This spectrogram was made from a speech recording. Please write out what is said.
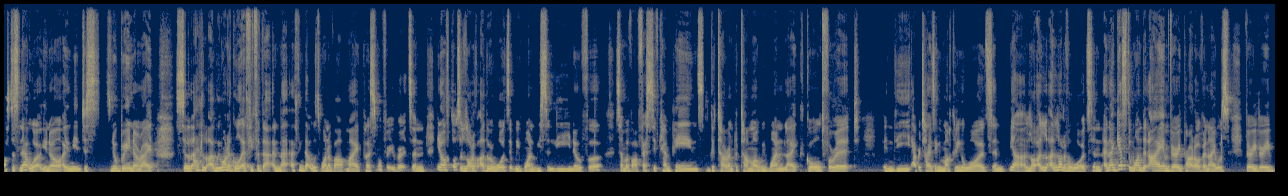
fastest network, you know, I mean, just it's no brainer, right? So I thought we want a gold Effie for that, and that, I think that was one of our my personal favorites. And you know, of course, a lot of other awards that we've won recently. You know, for some of our festive campaigns, Getaran Pertama, we won like gold for it in the advertising and marketing awards and yeah a lot a, a, lot of awards and and I guess the one that I am very proud of and I was very very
